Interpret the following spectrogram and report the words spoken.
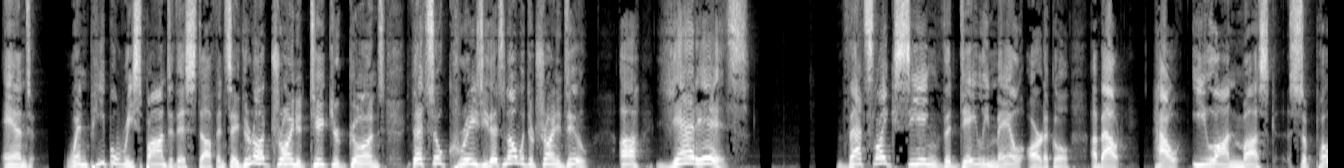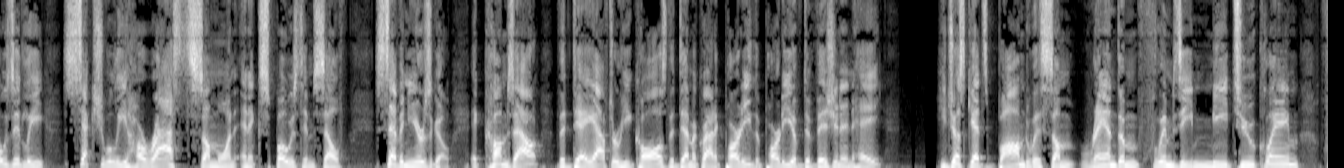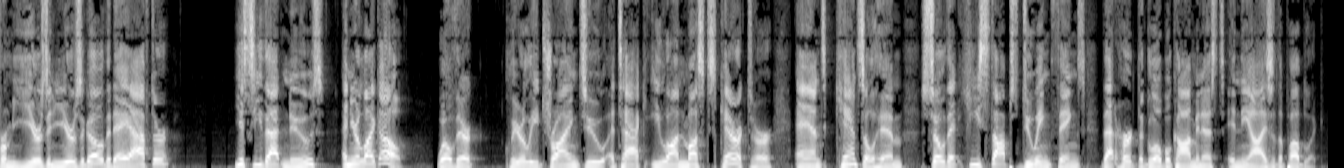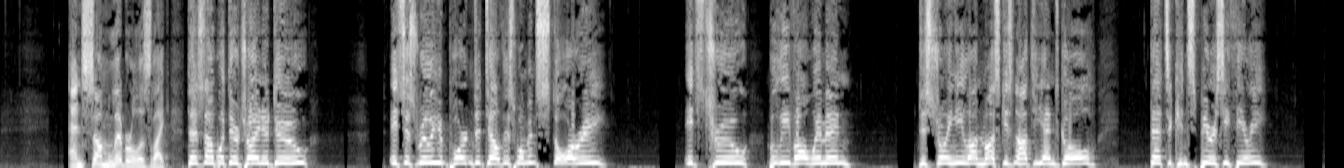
And when people respond to this stuff and say, they're not trying to take your guns, that's so crazy. That's not what they're trying to do. Uh, yeah, it is. That's like seeing the Daily Mail article about how Elon Musk supposedly sexually harassed someone and exposed himself seven years ago. It comes out the day after he calls the Democratic Party the party of division and hate. He just gets bombed with some random flimsy Me Too claim from years and years ago, the day after. You see that news and you're like, oh, well, they're clearly trying to attack Elon Musk's character and cancel him so that he stops doing things that hurt the global communists in the eyes of the public. And some liberal is like, that's not what they're trying to do. It's just really important to tell this woman's story. It's true. Believe all women. Destroying Elon Musk is not the end goal. That's a conspiracy theory.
